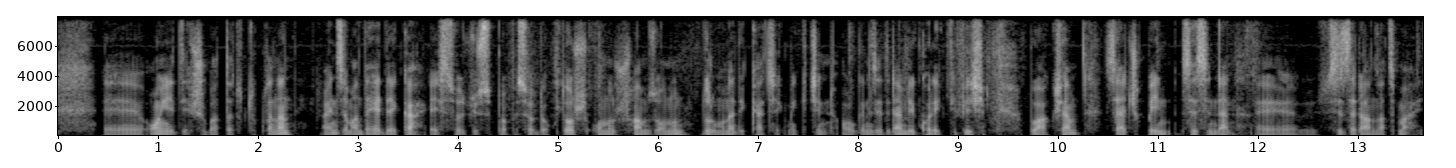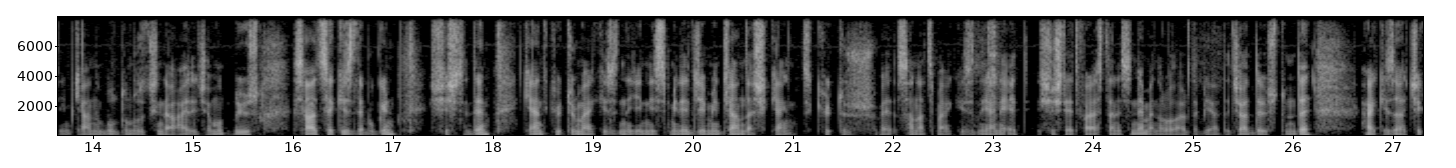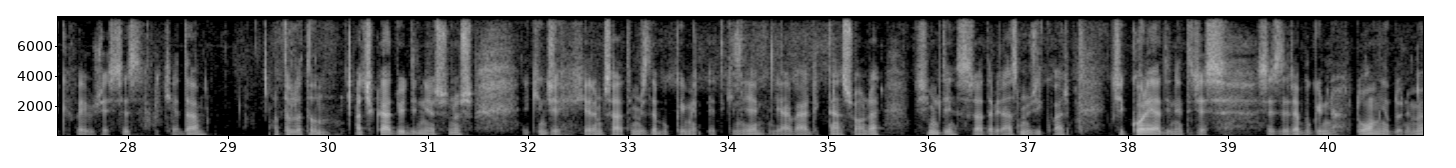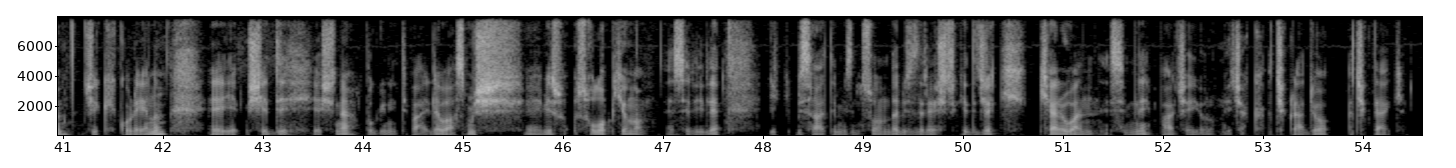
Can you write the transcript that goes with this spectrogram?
17 Şubat'ta tutuklanan Aynı zamanda HDK eş sözcüsü Profesör Doktor Onur Hamzoğlu'nun durumuna dikkat çekmek için organize edilen bir kolektif iş. Bu akşam Selçuk Bey'in sesinden e, sizlere anlatma imkanı bulduğumuz için de ayrıca mutluyuz. Saat 8'de bugün Şişli'de Kent Kültür Merkezi'nde yeni ismiyle Cemil Candaş Kent Kültür ve Sanat Merkezi'nde yani et, Şişli Etfar Hastanesi'nin hemen oralarda bir yerde cadde üstünde herkese açık ve ücretsiz bir kere daha Hatırlatalım. Açık Radyo'yu dinliyorsunuz. İkinci yarım saatimizde bu kıymetli etkinliğe yer verdikten sonra şimdi sırada biraz müzik var. Chick Corea dinleteceğiz sizlere. Bugün doğum yıl dönümü Chick Corea'nın 77 yaşına bugün itibariyle basmış e, bir solo piyano eseriyle ilk bir saatimizin sonunda bizlere eşlik edecek Caravan isimli parçayı yorumlayacak. Açık Radyo, Açık Dergi.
